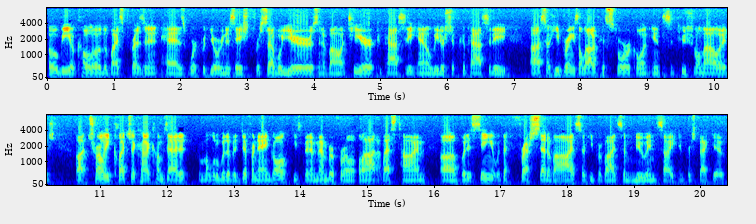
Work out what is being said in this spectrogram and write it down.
Obi Okolo, the vice president, has worked with the organization for several years in a volunteer capacity and a leadership capacity. Uh, so he brings a lot of historical and institutional knowledge. Uh, Charlie Klecha kind of comes at it from a little bit of a different angle. He's been a member for a lot less time, uh, but is seeing it with a fresh set of eyes. So he provides some new insight and perspective.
